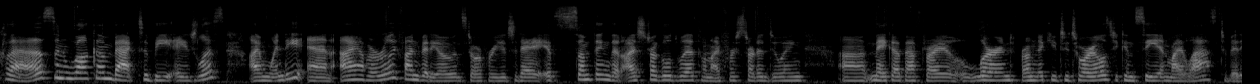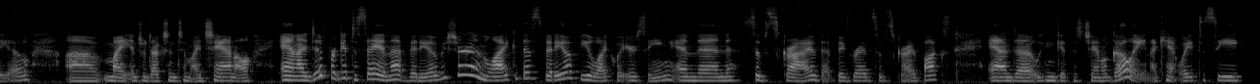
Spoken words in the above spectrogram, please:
Class and welcome back to Be Ageless. I'm Wendi and I have a really fun video in store for you today. It's something that I struggled with when I first started doing uh, makeup after I learned from NikkieTutorials. You can see in my last video, uh, my introduction to my channel. And I did forget to say in that video, be sure and like this video if you like what you're seeing and then subscribe, that big red subscribe box, and uh, we can get this channel going. I can't wait to see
